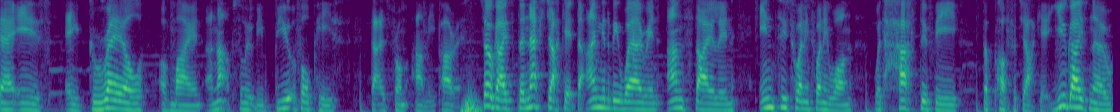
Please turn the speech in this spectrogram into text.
there is a grail of mine, an absolutely beautiful piece that is from Ami Paris. So guys, the next jacket that I'm gonna be wearing and styling into 2021 would have to be the puffer jacket. You guys know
